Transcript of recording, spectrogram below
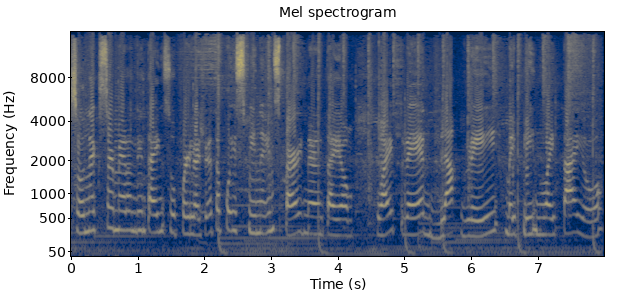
So next sir, meron din tayong super large. Ito po is Fino inspired. Meron tayong white, red, black, gray. May plain white tayo.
